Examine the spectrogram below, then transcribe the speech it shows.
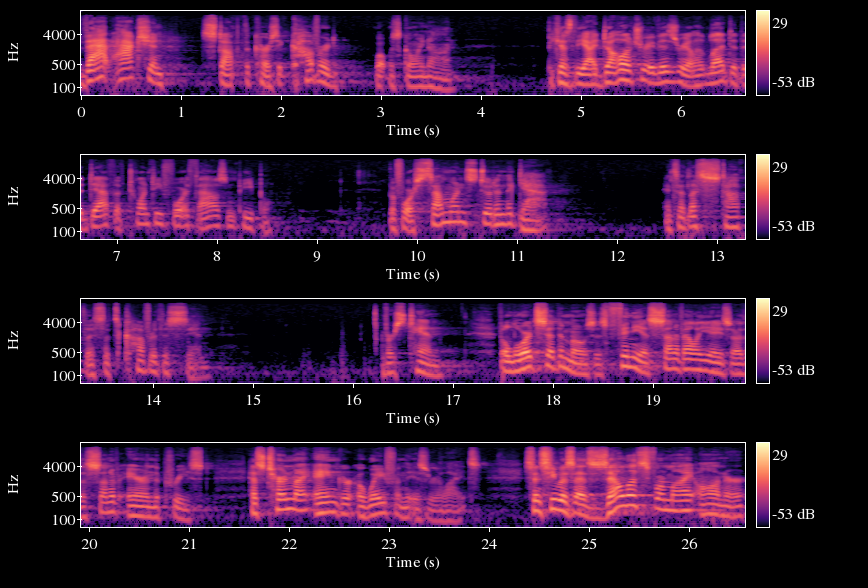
That action stopped the curse, it covered what was going on. Because the idolatry of Israel had led to the death of 24,000 people before someone stood in the gap and said, Let's stop this, let's cover the sin. Verse 10 The Lord said to Moses, Phinehas, son of Eleazar, the son of Aaron the priest, has turned my anger away from the Israelites, since he was as zealous for my honor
